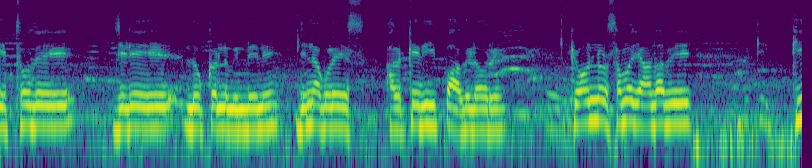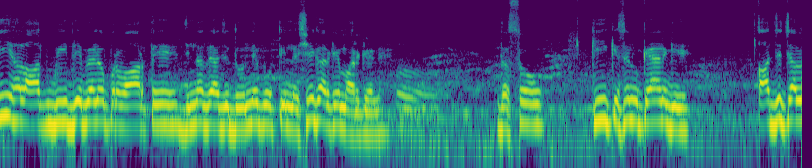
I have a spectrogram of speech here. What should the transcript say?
ਇੱਥੋਂ ਦੇ ਜਿਹੜੇ ਲੋਕਲ ਨੁਮਾਇੰਦੇ ਨੇ ਜਿਨ੍ਹਾਂ ਕੋਲੇ ਇਸ ਹਲਕੇ ਦੀ ਭਾਗਡੋਰ ਹੈ। ਕਿਉਂ ਉਹਨਾਂ ਨੂੰ ਸਮਝ ਆਉਂਦਾ ਵੀ ਕੀ ਹਾਲਾਤ ਬੀਤਦੇ ਪਏ ਨੇ ਪਰਿਵਾਰ ਤੇ ਜਿਨ੍ਹਾਂ ਦੇ ਅੱਜ ਦੋਨੇ ਪੋਤੀ ਨਸ਼ੇ ਕਰਕੇ ਮਰ ਗਏ ਨੇ। ਦੱਸੋ ਕੀ ਕਿਸੇ ਨੂੰ ਕਹਿਣਗੇ? ਅੱਜ ਚੱਲ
